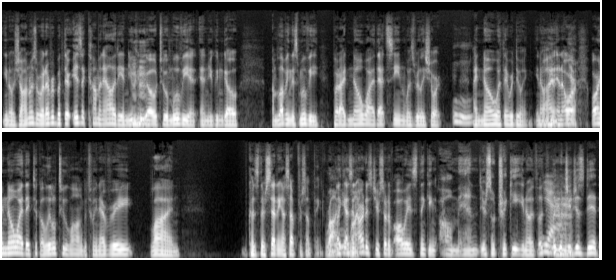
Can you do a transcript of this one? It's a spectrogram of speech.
you know genres or whatever, but there is a commonality, and you can mm-hmm. go to a movie and, and you can go, "I'm loving this movie." But I know why that scene was really short. Mm-hmm. I know what they were doing, you know, I, and or Yeah. or I know why they took a little too long between every line because they're setting us up for something. Right, Like as an artist, you're sort of always thinking, "Oh man, you're so tricky." You know, look, Yeah. look what you just did.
